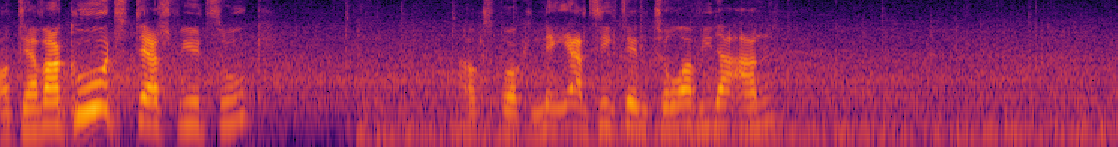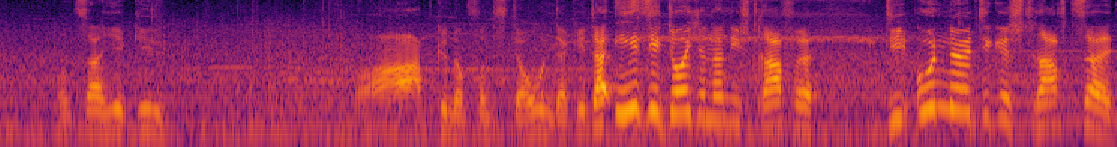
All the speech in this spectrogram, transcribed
Und der war gut, der Spielzug. Augsburg nähert sich dem Tor wieder an. Und Sahir Gil Oh, abgenommen von Stone. Da geht da easy durch und dann die Strafe. Die unnötige Strafzeit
